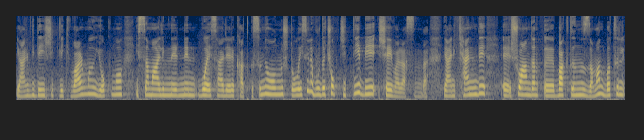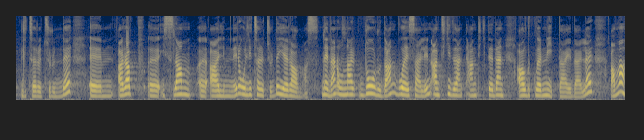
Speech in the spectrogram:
Yani bir değişiklik var mı yok mu? İslam alimlerinin bu eserlere katkısı ne olmuş? Dolayısıyla burada çok ciddi bir şey var aslında. Yani kendi e, şu anda e, baktığınız zaman Batı literatüründe e, Arap e, İslam e, alimleri o literatürde yer almaz. Neden? Evet. Onlar doğrudan bu eserlerin antikiden, antikiteden aldıklarını iddia ederler. Ama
